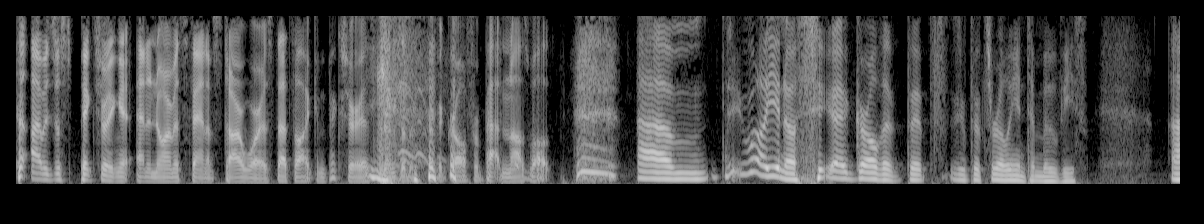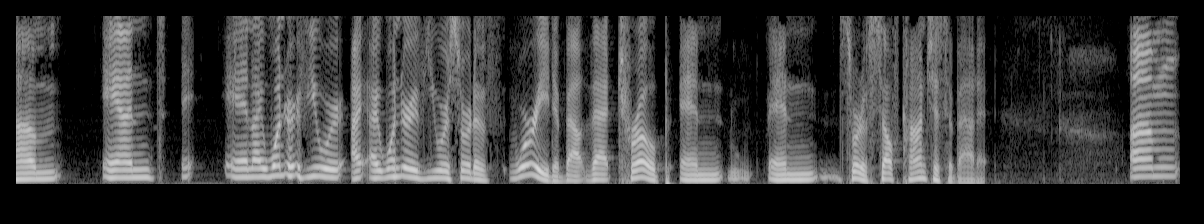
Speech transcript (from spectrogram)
I was just picturing an enormous fan of Star Wars. That's all I can picture is a, a girl for Patton Oswalt. Um, well, you know, a girl that that's that's really into movies. Um, and and I wonder if you were I, I wonder if you were sort of worried about that trope and and sort of self conscious about it. Um,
